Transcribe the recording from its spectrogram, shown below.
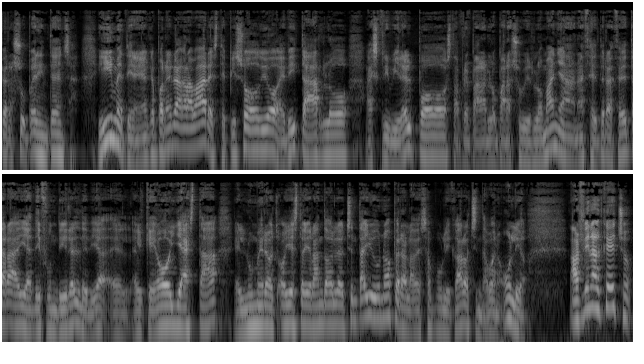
pero súper intensa. Y me tenía que poner a grabar este episodio, a editarlo, a escribir el post, a prepararlo para subirlo mañana, etcétera, etcétera, y a difundir el de día, el, que hoy ya está, el número, hoy estoy grabando el 81, pero a la vez se ha publicado el 80. Bueno, un lío. Al final, ¿qué he hecho?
